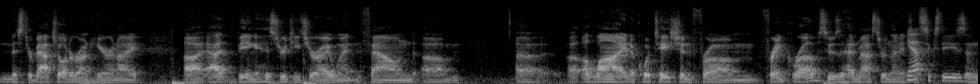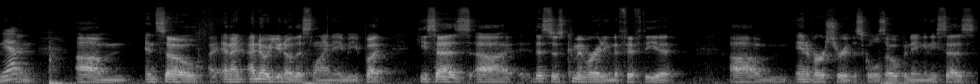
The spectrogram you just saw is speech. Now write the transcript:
Mr. Um, Batchelder on here, and I, uh, at being a history teacher, I went and found um, uh, a line, a quotation from Frank Grubbs, who's a headmaster in the 1960s, and and um, and so and I, I, know you know this line, Amy, but he says uh, this is commemorating the 50th um, anniversary of the school's opening, and he says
